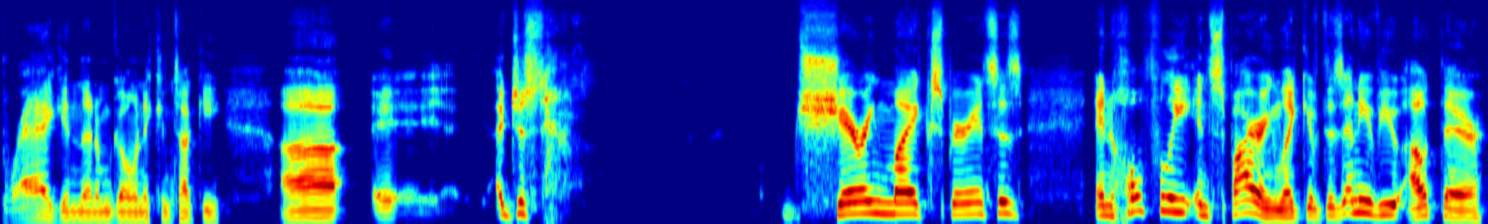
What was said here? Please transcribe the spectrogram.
bragging that I'm going to Kentucky. Uh, I, eh, I just sharing my experiences and hopefully inspiring. Like, if there's any of you out there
